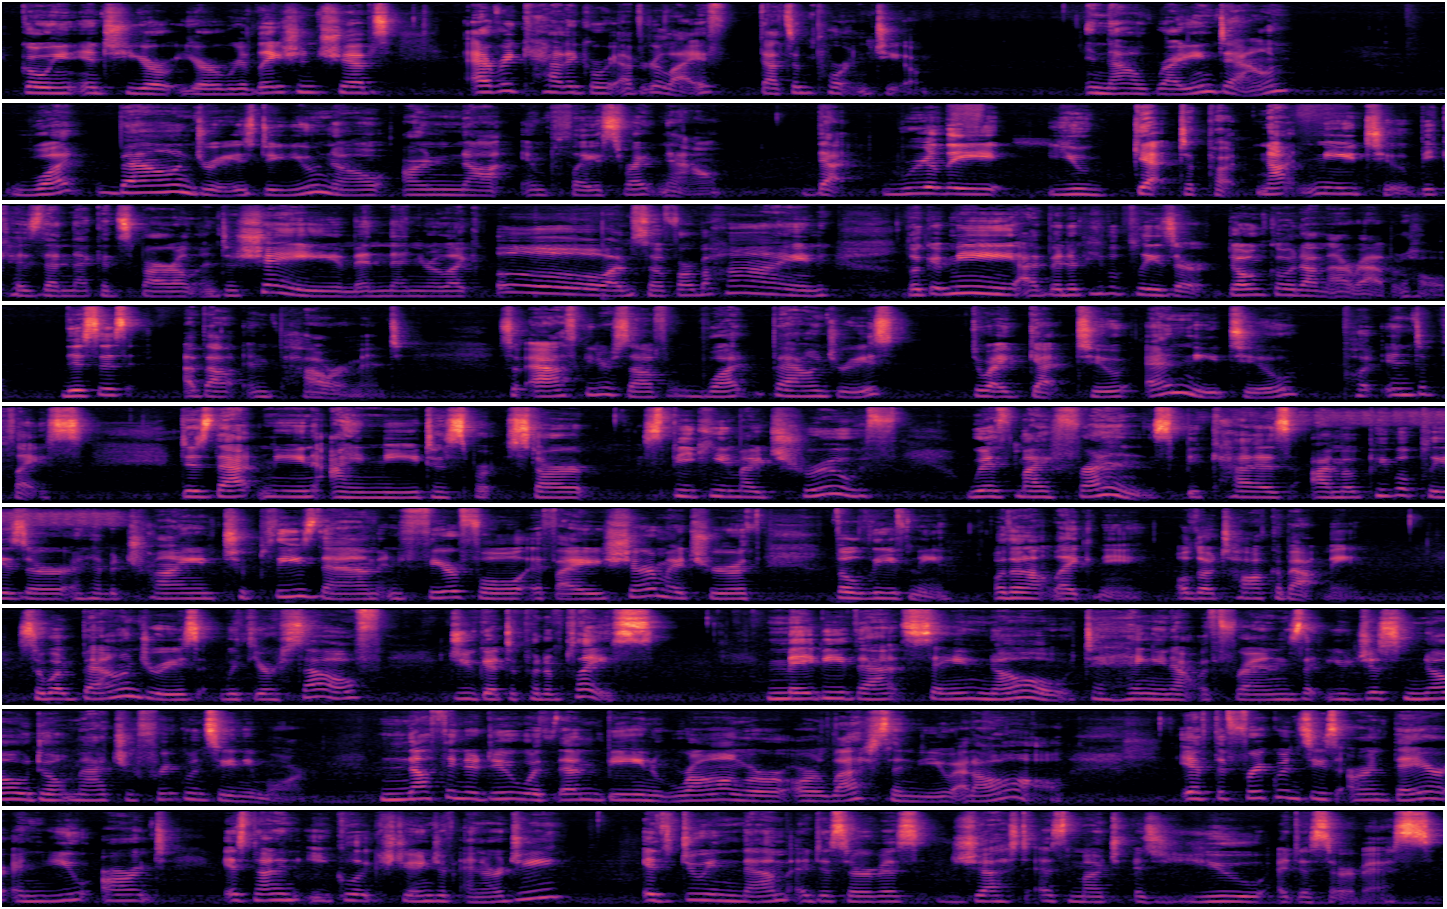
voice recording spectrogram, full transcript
Going into your your relationships, every category of your life that's important to you, and now writing down what boundaries do you know are not in place right now that really you get to put, not need to, because then that can spiral into shame. And then you're like, oh, I'm so far behind. Look at me. I've been a people pleaser. Don't go down that rabbit hole. This is about empowerment. So asking yourself, what boundaries do I get to and need to put into place? Does that mean I need to sp- start speaking my truth with my friends because I'm a people pleaser and have been trying to please them and fearful if I share my truth they'll leave me or they'll not like me or they'll talk about me. So, what boundaries with yourself do you get to put in place? Maybe that's saying no to hanging out with friends that you just know don't match your frequency anymore. Nothing to do with them being wrong or, or less than you at all. If the frequencies aren't there and you aren't, it's not an equal exchange of energy, it's doing them a disservice just as much as you a disservice.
